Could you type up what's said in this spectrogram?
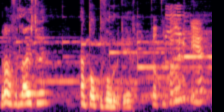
bedankt voor het luisteren. En tot de volgende keer. Tot de volgende keer.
